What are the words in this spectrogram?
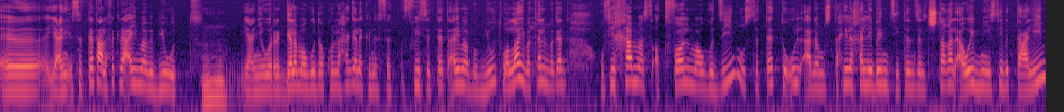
آه، يعني ستات على فكرة قايمة ببيوت. يعني والرجالة موجودة وكل حاجة لكن الست في ستات قايمة ببيوت. والله بتكلم بجد وفي خمس أطفال موجودين والستات تقول أنا مستحيل أخلي بنتي تنزل تشتغل أو ابني يسيب التعليم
